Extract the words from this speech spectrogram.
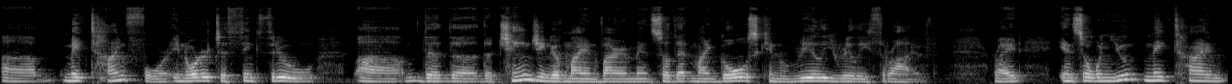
uh, make time for in order to think through uh, the the the changing of my environment so that my goals can really really thrive right? And so when you make time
